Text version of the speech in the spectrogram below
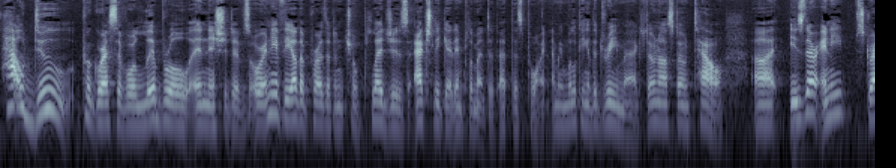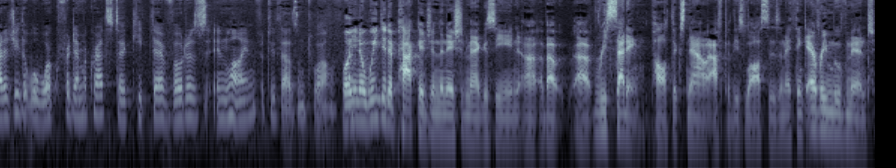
How do progressive or liberal initiatives or any of the other presidential pledges actually get implemented at this point? I mean, we're looking at the DREAM Act, Don't Ask, Don't Tell. Uh, is there any strategy that will work for Democrats to keep their voters in line for 2012? Well, you know, we did a package in the Nation magazine uh, about uh, resetting politics now after these losses, and I think every movement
